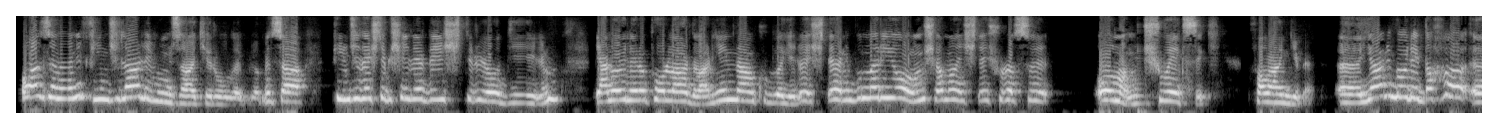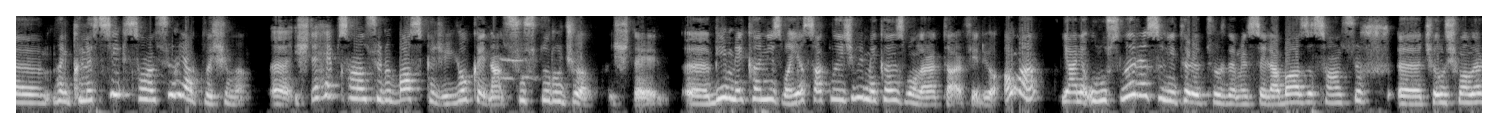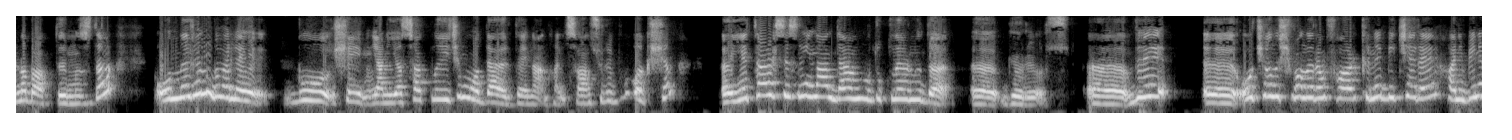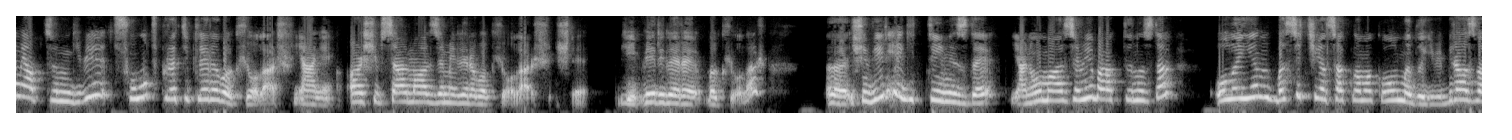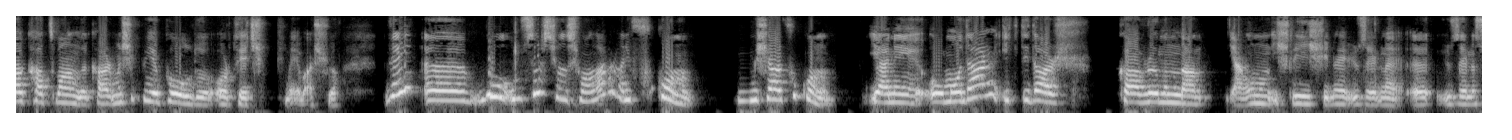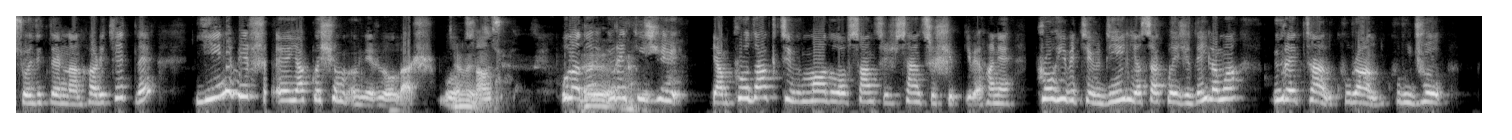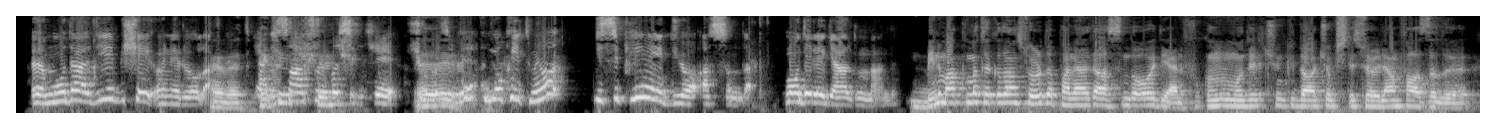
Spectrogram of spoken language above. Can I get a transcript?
Bazen hani filmcilerle bir müzakere olabiliyor. Mesela filmciler işte bir şeyleri değiştiriyor diyelim. Yani öyle raporlar da var. Yeniden kurula geliyor. İşte hani bunlar iyi olmuş ama işte şurası olmamış, şu eksik falan gibi. Ee, yani böyle daha e, hani klasik sansür yaklaşımı e, işte hep sansürü baskıcı, yok eden, susturucu işte e, bir mekanizma, yasaklayıcı bir mekanizma olarak tarif ediyor. Ama yani uluslararası literatürde mesela bazı sansür e, çalışmalarına baktığımızda onların böyle bu şeyin yani yasaklayıcı model denen hani sansürü bu bakışın e, yetersizliğinden dem vurduklarını da görüyoruz. Ve e, o çalışmaların farkını bir kere hani benim yaptığım gibi somut pratiklere bakıyorlar. Yani arşivsel malzemelere bakıyorlar, işte verilere bakıyorlar. E, işte veriye gittiğinizde yani o malzemeye baktığınızda olayın basitçe yasaklamak olmadığı gibi biraz daha katmanlı, karmaşık bir yapı olduğu ortaya çıkmaya başlıyor. Ve e, bu uluslararası çalışmalar hani Foucault'un, Michel Foucault'un yani o modern iktidar kavramından yani onun işleyişine üzerine e, üzerine söylediklerinden hareketle yeni bir e, yaklaşım öneriyorlar bu evet. sansür. Buna da evet. üretici yani productive model of censorship gibi hani prohibitive değil, yasaklayıcı değil ama üreten, kuran, kurucu e, model diye bir şey öneriyorlar. Evet. Yani sansür şey, basitçe çok e, yok etmiyor, disiplin ediyor aslında modele geldim ben de. Benim aklıma takılan soru da panelde aslında oydu. Yani Foucault'un modeli çünkü daha çok işte söylem fazlalığı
